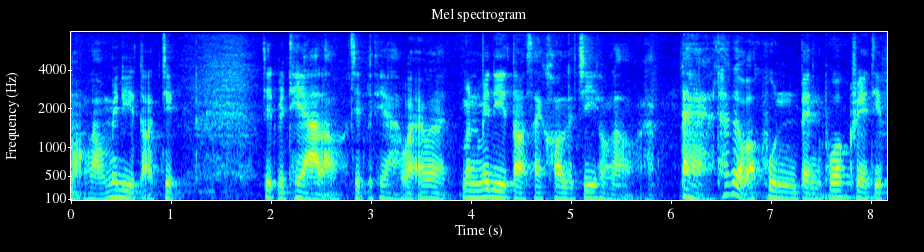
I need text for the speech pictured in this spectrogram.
มองเราไม่ดีต่อจิต จิตวิทยาเราจิตวิทยา whatever มันไม่ดีต่อ psychology ของเราครับแต่ถ้าเกิดว่าคุณเป็นพวก creative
